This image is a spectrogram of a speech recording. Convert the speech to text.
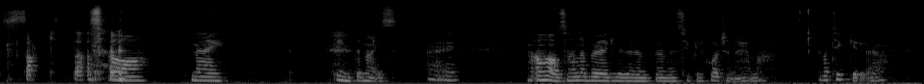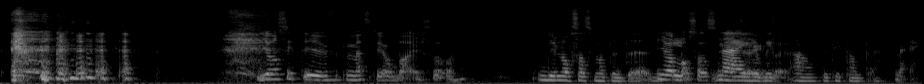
Sakta. Ja, nej. Inte nice. Nej. Jaha, så han har börjat glida runt med de här cykelshortsen här hemma. Vad tycker du då? Jag sitter ju mest och jobbar så Du låtsas som att du inte... jag låtsas som Nej, att jag vill... inte... Ja, du tittar inte. Nej.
